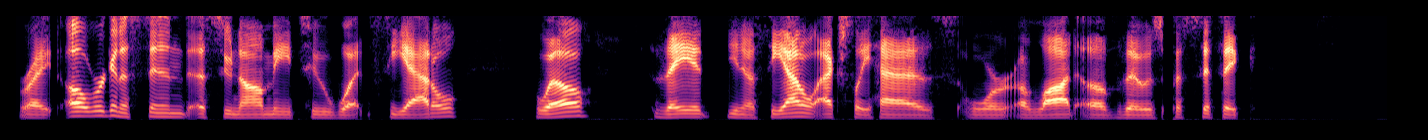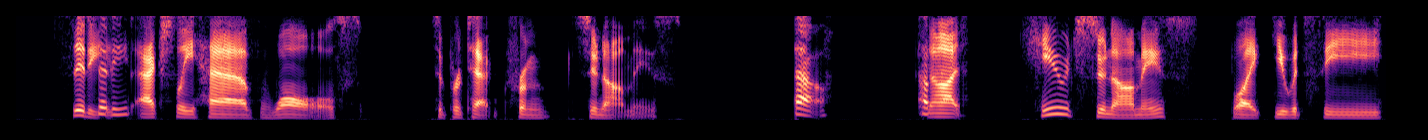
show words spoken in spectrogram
Right? Oh, we're going to send a tsunami to what? Seattle? Well, they, you know, Seattle actually has or a lot of those Pacific cities, Cities. actually have walls to protect from tsunamis. Oh, okay. Not huge tsunamis like you would see,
